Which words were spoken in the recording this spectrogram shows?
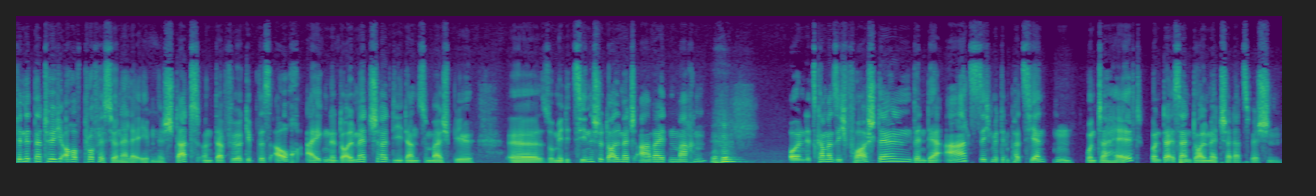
findet natürlich auch auf professioneller Ebene statt und dafür gibt es auch eigene Dolmetscher, die dann zum Beispiel äh, so medizinische Dolmetscharbeiten machen. Mhm. Und jetzt kann man sich vorstellen, wenn der Arzt sich mit dem Patienten unterhält und da ist ein Dolmetscher dazwischen.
